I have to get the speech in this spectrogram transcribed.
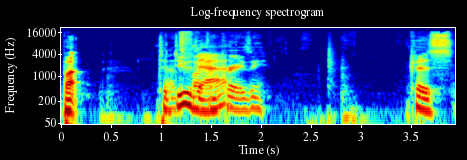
But to That's do that, crazy. because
